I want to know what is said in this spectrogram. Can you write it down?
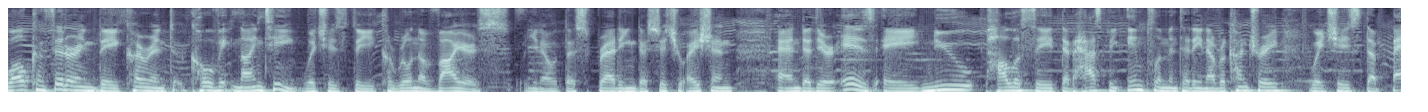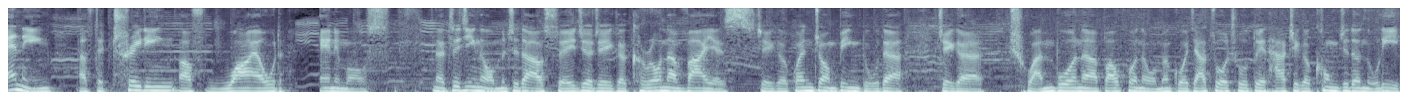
Well, considering the current COVID 19, which is the coronavirus, you know, the spreading the situation, and there is a new policy that has been implemented in our country, which is the banning of the trading of wild animals. 那最近呢，我们知道，随着这个 coronavirus 这个冠状病毒的这个 传播呢，包括呢我们国家做出对它这个控制的努力，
